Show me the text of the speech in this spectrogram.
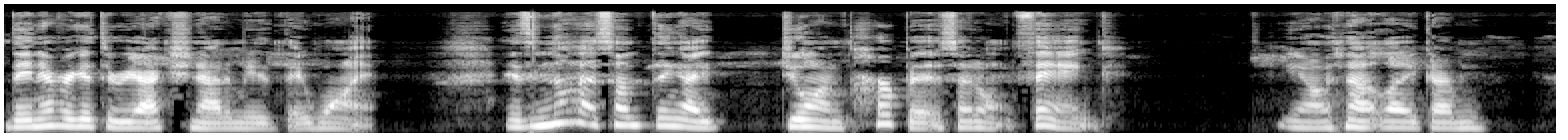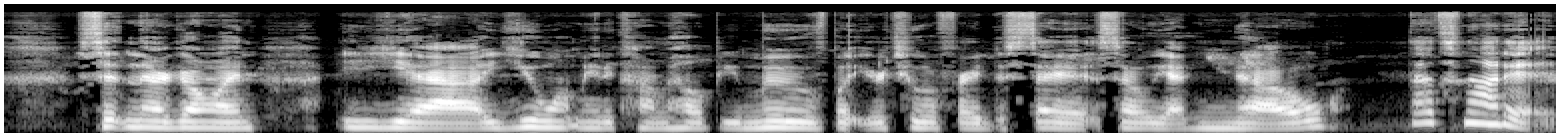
they never get the reaction out of me that they want. It's not something I do on purpose. I don't think. You know, it's not like I'm sitting there going, "Yeah, you want me to come help you move, but you're too afraid to say it." So yeah, no, that's not it.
